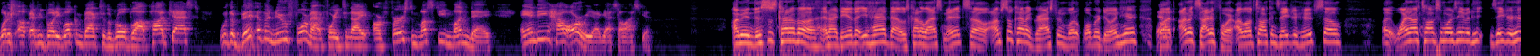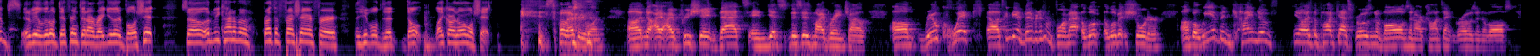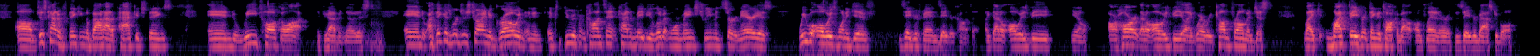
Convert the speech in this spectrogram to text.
What is up, everybody? Welcome back to the Roll Block podcast with a bit of a new format for you tonight. Our first Muskie Monday. Andy, how are we? I guess I'll ask you. I mean, this is kind of a an idea that you had that was kind of last minute, so I'm still kind of grasping what what we're doing here. Yeah. But I'm excited for it. I love talking Xavier hoops, so why not talk some more David Xavier hoops? It'll be a little different than our regular bullshit. So it'll be kind of a breath of fresh air for the people that don't like our normal shit. so everyone, uh, no, I, I, appreciate that, and yes, this is my brainchild. Um, real quick, uh, it's gonna be a bit of a different format, a little, a little bit shorter. Um, but we have been kind of, you know, as the podcast grows and evolves, and our content grows and evolves, um, just kind of thinking about how to package things. And we talk a lot, if you haven't noticed. And I think as we're just trying to grow and, and, do different content, kind of maybe a little bit more mainstream in certain areas, we will always want to give Xavier fans Xavier content. Like that'll always be, you know, our heart. That'll always be like where we come from, and just like my favorite thing to talk about on planet Earth is Xavier basketball.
